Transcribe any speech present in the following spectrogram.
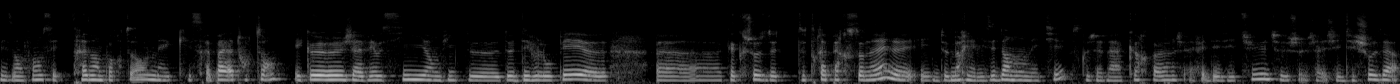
mes enfants c'est très important, mais qu'ils ne seraient pas là tout le temps. Et que j'avais aussi envie de, développer euh, euh, quelque chose de, très personnel et de me réaliser dans mon métier, parce que j'avais à cœur quand même, j'avais fait des études, j'ai des choses à,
